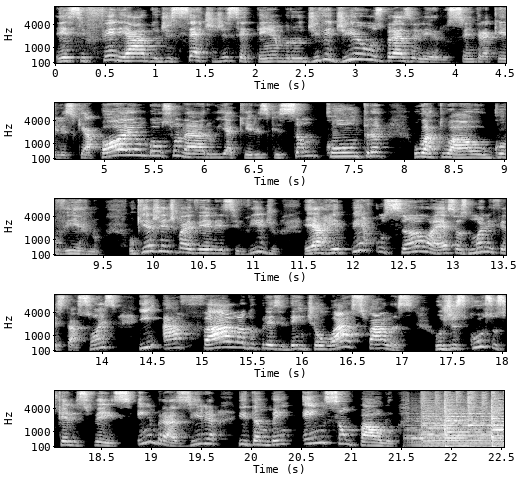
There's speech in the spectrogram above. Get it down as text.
Esse feriado de 7 de setembro dividiu os brasileiros entre aqueles que apoiam Bolsonaro e aqueles que são contra o atual governo. O que a gente vai ver nesse vídeo é a repercussão a essas manifestações e a fala do presidente, ou as falas, os discursos que ele fez em Brasília e também em São Paulo. Música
